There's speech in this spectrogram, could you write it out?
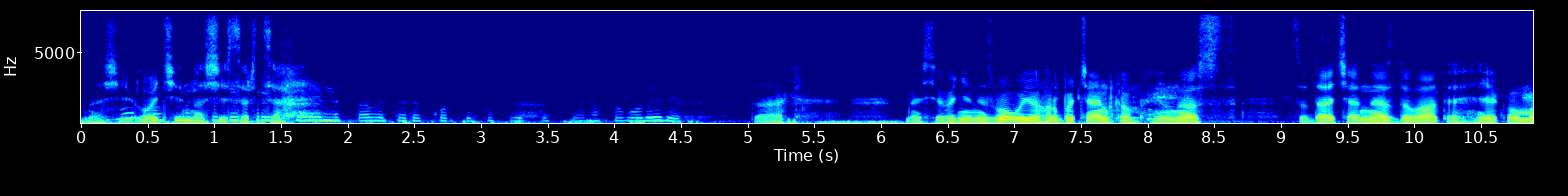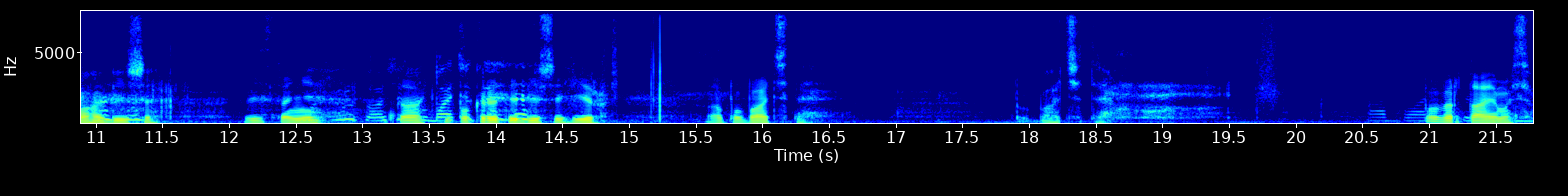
наші очі, наші серця. не ставити рекорди по швидкості, а насолодитись. Так. Ми сьогодні не з Вовою Горбаченком, і в нас задача не здолати якомога більше відстані. Так, і покрити більше гір. А побачите. Побачите. Повертаємося.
